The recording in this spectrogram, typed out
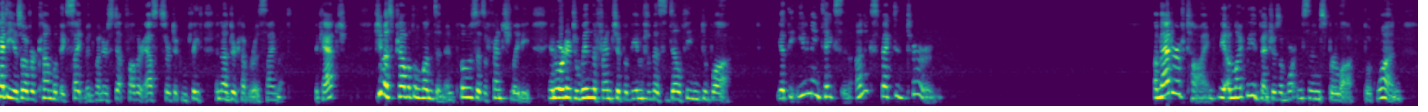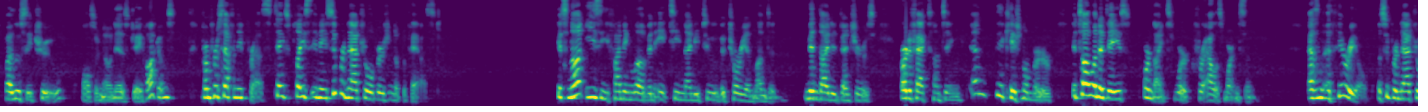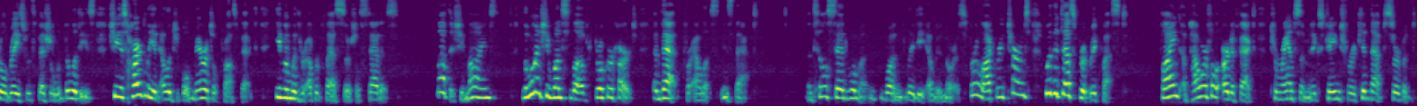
Hetty is overcome with excitement when her stepfather asks her to complete an undercover assignment. The catch? She must travel to London and pose as a French lady in order to win the friendship of the infamous Delphine Dubois. Yet the evening takes an unexpected turn. A Matter of Time, The Unlikely Adventures of Mortensen and Spurlock, Book 1, by Lucy True, also known as Jay Hawkins, from Persephone Press, takes place in a supernatural version of the past. It's not easy finding love in 1892 Victorian London. Midnight adventures, artifact hunting, and the occasional murder. It's all in a day's or night's work for Alice Mortensen. As an ethereal, a supernatural race with special abilities, she is hardly an eligible marital prospect, even with her upper class social status. Not that she minds. The woman she once loved broke her heart, and that, for Alice, is that. Until said woman, one Lady Eleonora Spurlock, returns with a desperate request find a powerful artifact to ransom in exchange for a kidnapped servant.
